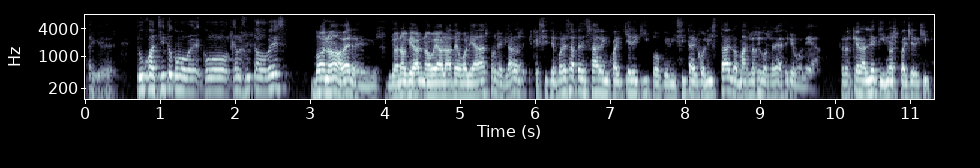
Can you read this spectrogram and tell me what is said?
Hay que ver. Tú, Juanchito, ¿cómo, ve- cómo- ¿qué resultado ves? Bueno, a ver, eh, yo no, quiero, no voy a hablar de goleadas porque, claro, es que si te pones a pensar en cualquier equipo que visita el colista, lo más lógico sería decir que golea. Pero es que el Atleti no es cualquier equipo.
